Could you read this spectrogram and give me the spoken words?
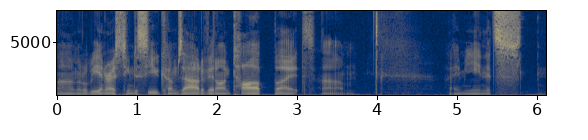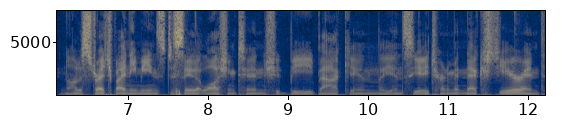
Um, it'll be interesting to see who comes out of it on top, but um, I mean, it's not a stretch by any means to say that Washington should be back in the NCAA tournament next year and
